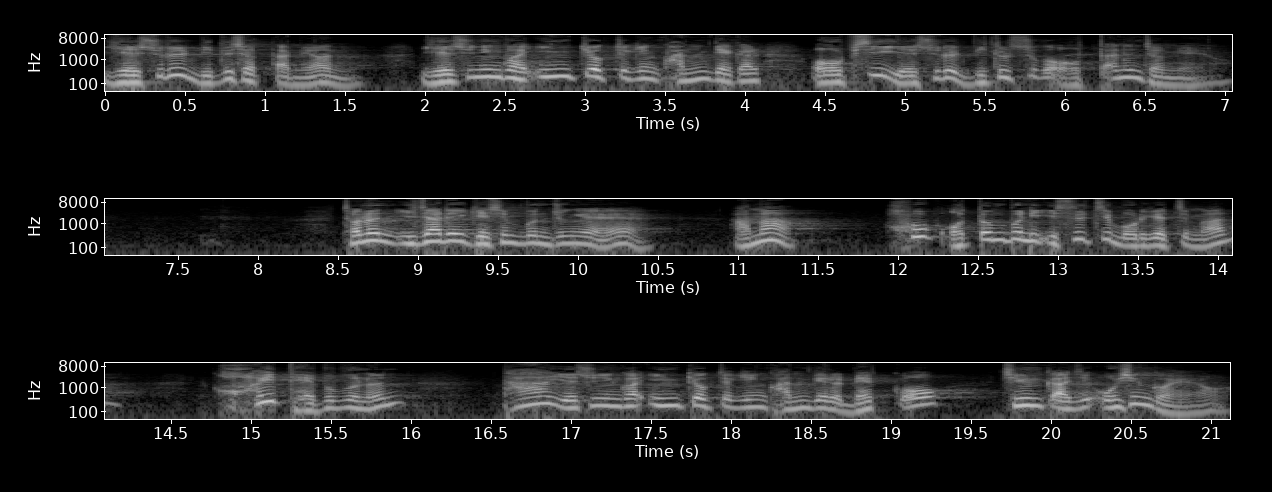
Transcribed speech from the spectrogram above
예수를 믿으셨다면 예수님과 인격적인 관계가 없이 예수를 믿을 수가 없다는 점이에요. 저는 이 자리에 계신 분 중에 아마 혹 어떤 분이 있을지 모르겠지만 거의 대부분은 다 예수님과 인격적인 관계를 맺고 지금까지 오신 거예요.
